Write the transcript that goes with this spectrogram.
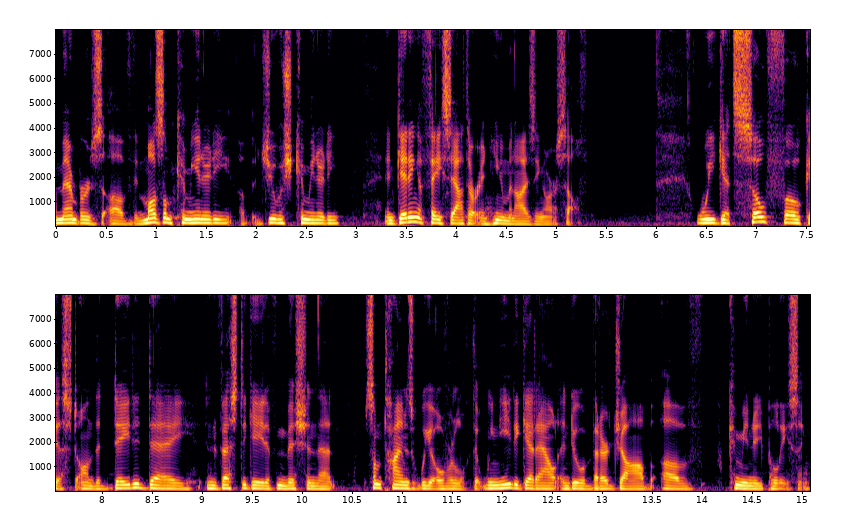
members of the Muslim community, of the Jewish community, and getting a face out there and humanizing ourselves. We get so focused on the day to day investigative mission that sometimes we overlook that we need to get out and do a better job of community policing.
